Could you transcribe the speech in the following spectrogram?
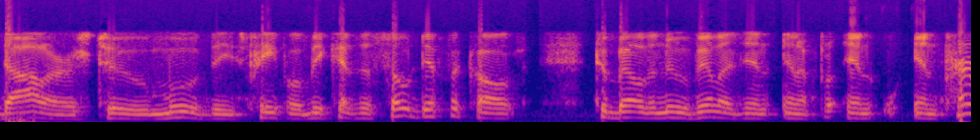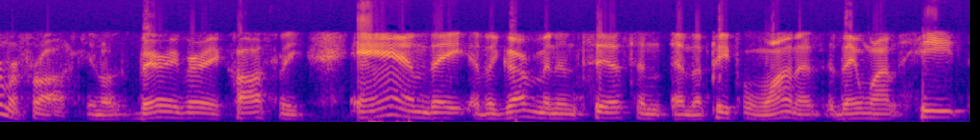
dollars to move these people because it's so difficult to build a new village in in, a, in in permafrost. You know, it's very very costly, and they the government insists, and, and the people want it. They want heat,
